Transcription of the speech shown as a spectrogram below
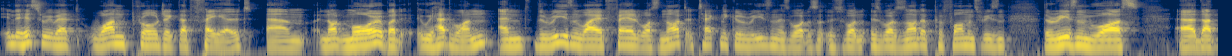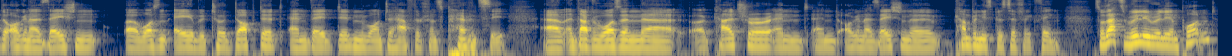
in the history we had one project that failed, um, not more, but we had one, and the reason why it failed was not a technical reason, is what is, what is was not a performance reason. The reason was uh, that the organization uh, wasn't able to adopt it, and they didn't want to have the transparency, um, and that was an, uh, a culture and and organizational company specific thing. So that's really really important.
